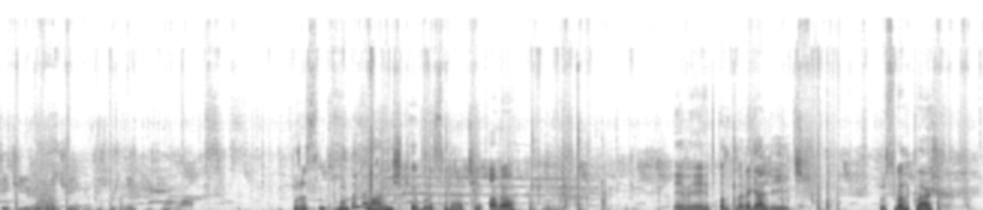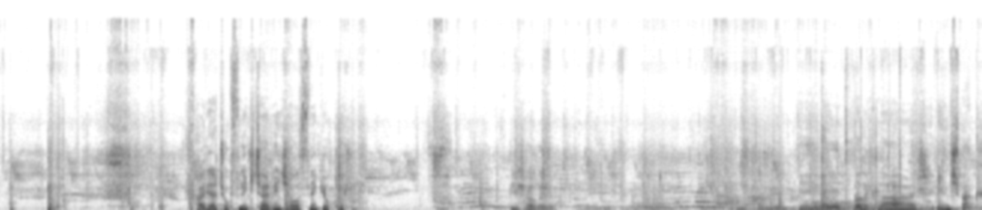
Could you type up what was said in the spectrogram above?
Çiğ çiğ yerim çiğ çiğ. Pişmiş değil çiğ çiğ. Burası, burada ne varmış ki? Burası gerçi ara. Evet, balıklara geldik. Burası balıklar. Her yer çok sinek. İçeride inşallah sinek yoktur. İnşallah. evet. Evet, balıklar. Neymiş bak.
